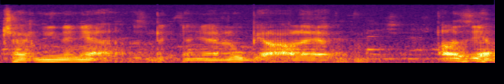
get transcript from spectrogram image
czerniny nie, zbytnio nie lubię, ale, ale zjem.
